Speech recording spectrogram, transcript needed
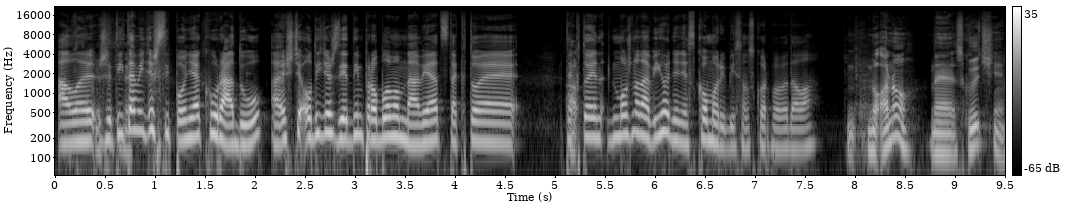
ale že ty tam ideš si po nejakú radu a ešte odídeš s jedným problémom naviac, tak to je, tak to je možno na výhodnenie z komory, by som skôr povedala. no ano, ne, skutečně.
